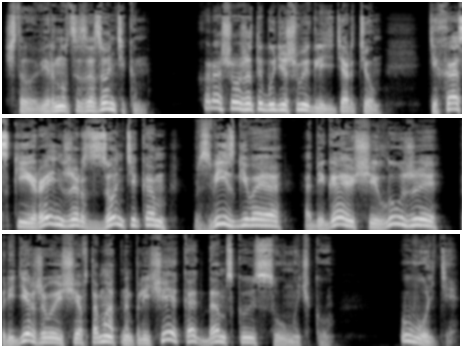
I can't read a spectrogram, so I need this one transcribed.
Что, вернуться за зонтиком? Хорошо же ты будешь выглядеть, Артем. Техасский рейнджер с зонтиком, взвизгивая, обегающий лужи, придерживающий автомат на плече, как дамскую сумочку. Увольте.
